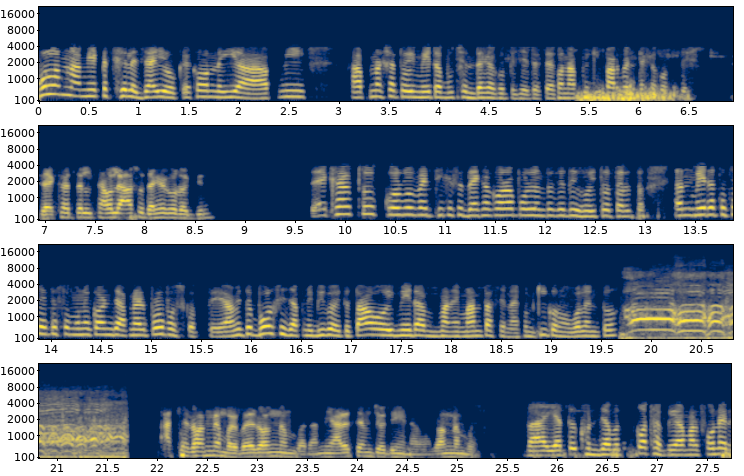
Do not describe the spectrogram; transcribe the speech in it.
বললাম না আমি একটা ছেলে যাই হোক এখন ইয়া আপনি আপনার সাথে ওই মেয়েটা বুঝছেন দেখা করতে চাইতেছে এখন আপনি কি পারবেন দেখা করতে? দেখা তাহলে তাহলে আসো দেখা করো একদিন। দেখা তো করব ভাই ঠিক আছে দেখা করা পর্যন্ত যদি হইতো তাহলে তো কারণ মেয়েটা তো চাইতেছে মনে করেন যে আপনার প্রপোজ করতে। আমি তো বলছি যে আপনি বিবাহিত তাও ওই মেয়েটা মানে মানতাছে না এখন কি করব বলেন তো? আচ্ছা রং নাম্বার ভাই রং নাম্বার আমি R S M Chowdhury now wrong number ভাই এতক্ষণ যাবত কথা কয়ে আমার ফোনের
